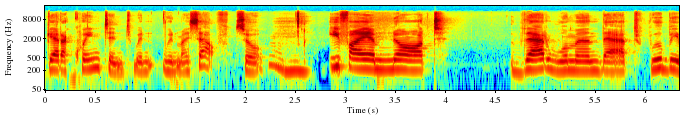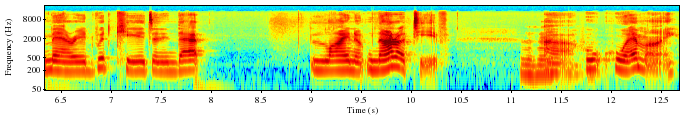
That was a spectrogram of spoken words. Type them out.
get acquainted with, with myself. So mm-hmm. if I am not that woman that will be married with kids and in that line of narrative mm-hmm. uh, who, who am i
